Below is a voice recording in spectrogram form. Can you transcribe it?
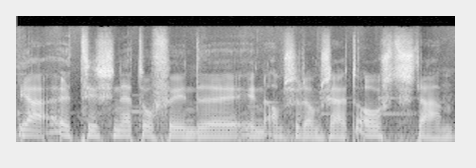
Ja, het is net of we in, de, in Amsterdam Zuidoost staan.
